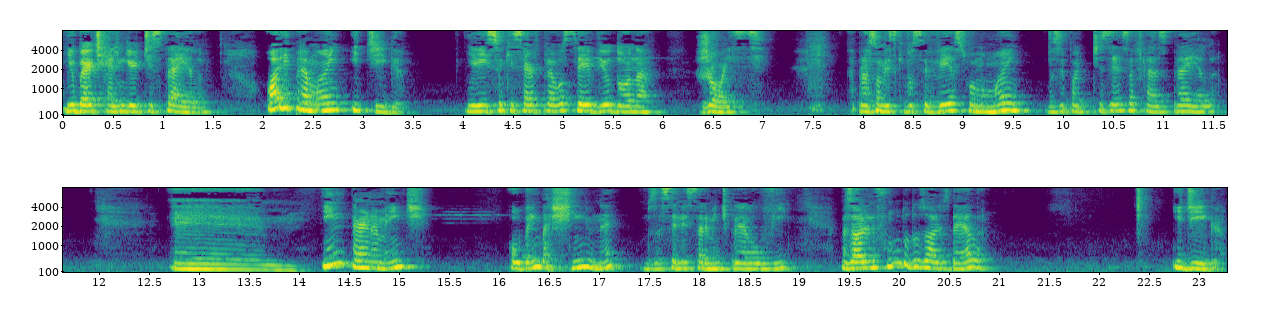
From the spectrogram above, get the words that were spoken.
E o Bert Hellinger diz para ela: "Olhe para a mãe e diga". E é isso que serve para você, viu, dona Joyce? A próxima vez que você vê a sua mamãe, você pode dizer essa frase para ela. É... Internamente, ou bem baixinho, né? Não precisa ser necessariamente para ela ouvir, mas olhe no fundo dos olhos dela e diga:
